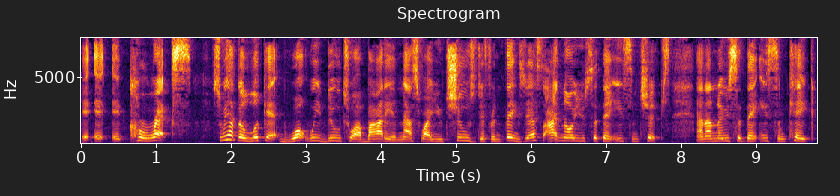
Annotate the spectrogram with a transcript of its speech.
it, it, it corrects so we have to look at what we do to our body, and that's why you choose different things. Yes, I know you sit there and eat some chips, and I know you sit there and eat some cake,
